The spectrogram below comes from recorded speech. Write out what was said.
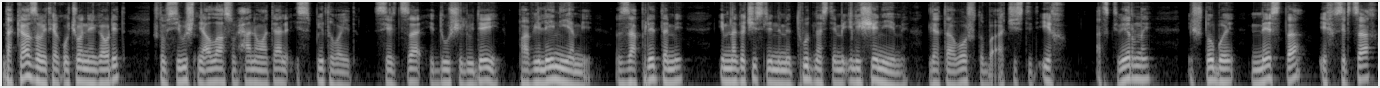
доказывает, как ученые говорят, что Всевышний Аллах Субхану Аталя испытывает сердца и души людей повелениями, запретами и многочисленными трудностями и лишениями для того, чтобы очистить их от скверны и чтобы место их в сердцах,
